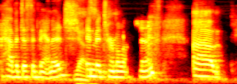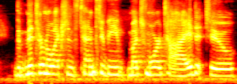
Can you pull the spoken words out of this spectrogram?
have a disadvantage yes. in midterm elections. Um, the midterm elections tend to be much more tied to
